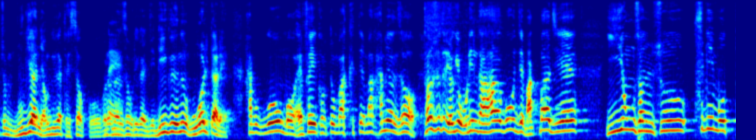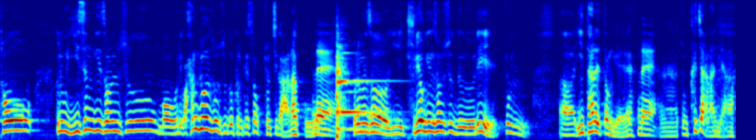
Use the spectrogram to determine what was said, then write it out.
좀 무기한 연기가 됐었고 그러면서 네. 우리가 이제 리그는 5월 달에 하고 뭐 FA컵도 막 그때 막 하면서 선수들 여기 올인 다 하고 이제 막바지에 이용 선수, 쿠니모토 그리고 이승기 선수 뭐 그리고 한교원 선수도 그렇게 썩 좋지가 않았고 네, 그러면서 이 주력인 선수들이 좀 아, 이탈했던 게 네. 좀 크지 않았냐.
